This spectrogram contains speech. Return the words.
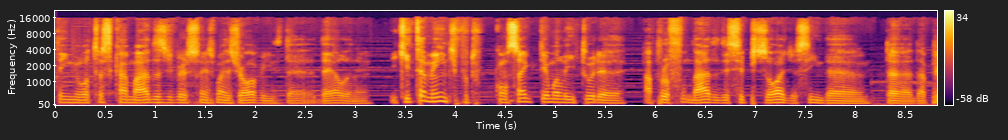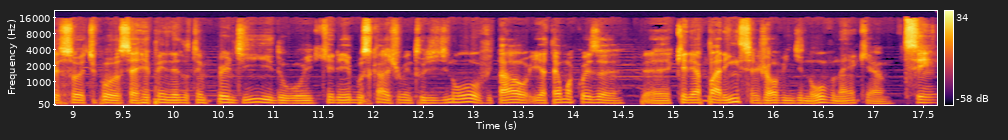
tem outras camadas de versões mais jovens da- dela, né? E que também, tipo, tu consegue ter uma leitura aprofundada desse episódio, assim, da, da, da pessoa, tipo, se arrepender do tempo perdido e querer buscar a juventude de novo e tal. E até uma coisa, é, querer aparência jovem de novo, né? Que a, Sim.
